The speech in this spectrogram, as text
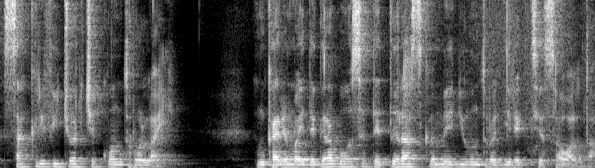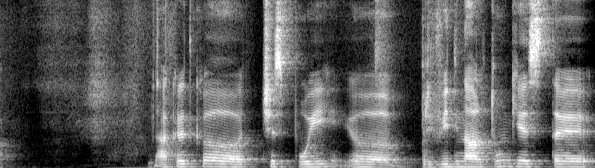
sacrifici orice control ai. În care mai degrabă o să te târască mediul într-o direcție sau alta. Da, cred că ce spui, uh, privit din alt unghi, este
